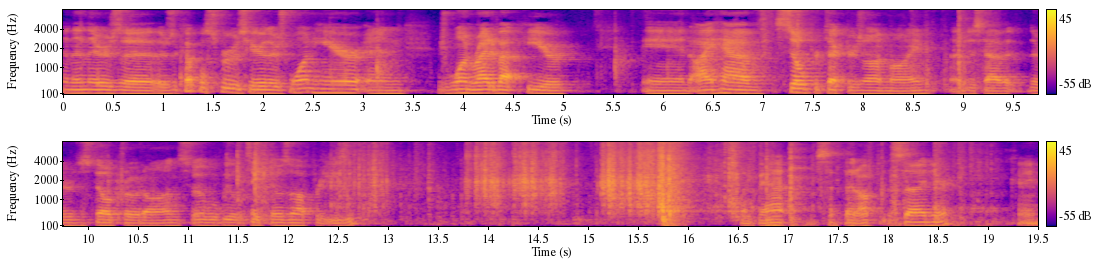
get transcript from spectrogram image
And then there's a, there's a couple screws here. There's one here and there's one right about here. And I have sill protectors on mine. I just have it, they're just Velcroed on, so we'll be able to take those off pretty easy. Like that. Set that off to the side here. Okay.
